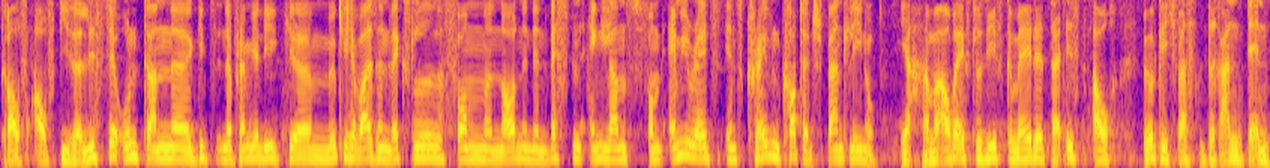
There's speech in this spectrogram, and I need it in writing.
drauf auf dieser Liste. Und dann äh, gibt in der Premier League äh, möglicherweise einen Wechsel vom Norden in den Westen Englands, vom Emirates ins Craven Cottage. Bernd Leno. Ja, haben wir auch exklusiv gemeldet. Da ist auch wirklich was dran, denn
